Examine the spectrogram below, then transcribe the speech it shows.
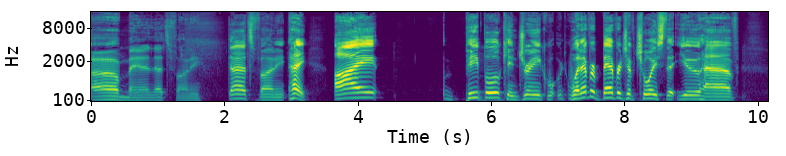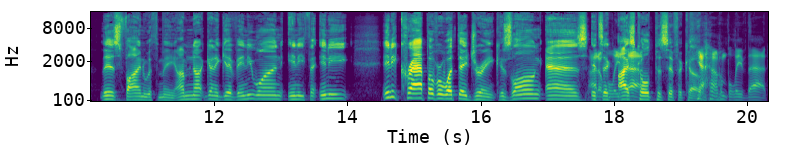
Oh man, that's funny. That's funny. Hey, I people can drink whatever beverage of choice that you have is fine with me. I'm not going to give anyone anything any any crap over what they drink as long as it's don't a believe ice that. cold Pacifico. Yeah, I don't believe that.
